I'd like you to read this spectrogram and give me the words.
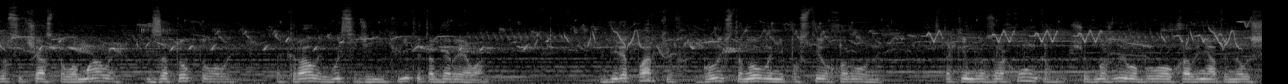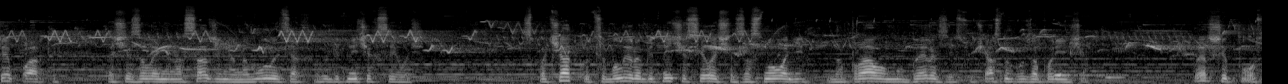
досить часто ламали, затоптували та крали висаджені квіти та дерева. Біля парків були встановлені пости охорони з таким розрахунком, щоб можливо було охороняти не лише парки, та ще зелені насадження на вулицях робітничих селищ. Спочатку це були робітничі селища, засновані на правому березі сучасного Запоріжжя. Перший пост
